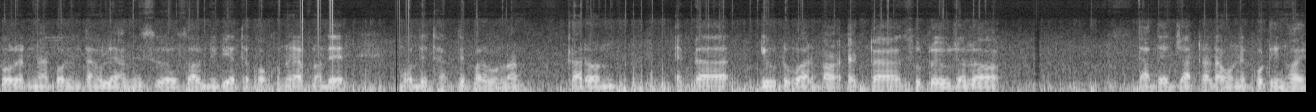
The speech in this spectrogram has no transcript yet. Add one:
করে, না করেন, তাহলে আমি সোশ্যাল মিডিয়াতে কখনোই আপনাদের মধ্যে থাকতে পারব না। কারণ একটা ইউটিউবার বা একটা ছোট ইউজাররা তাদের যাত্রাটা অনেক কঠিন হয়।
